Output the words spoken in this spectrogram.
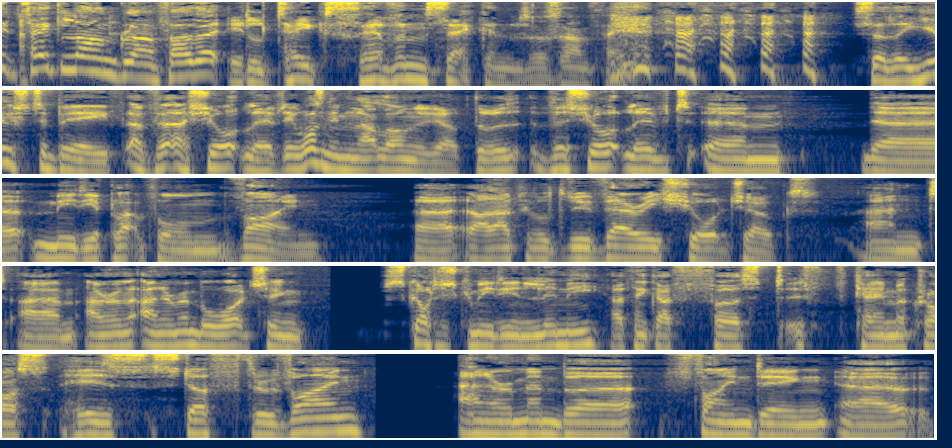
it take long, grandfather? It'll take seven seconds or something. so there used to be a, a short-lived. It wasn't even that long ago. There was the short-lived um, the media platform Vine uh, allowed people to do very short jokes, and um, I, rem- I remember watching Scottish comedian Limmy. I think I first came across his stuff through Vine. And I remember finding, uh,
